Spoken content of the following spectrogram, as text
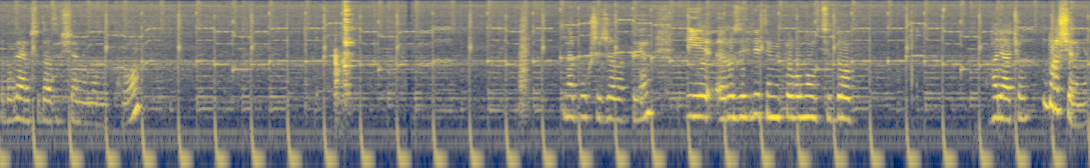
Добавляємо сюди згущене молоко. Набухший желатин і розігріти в мікроволновці до гарячого, до розчинення.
